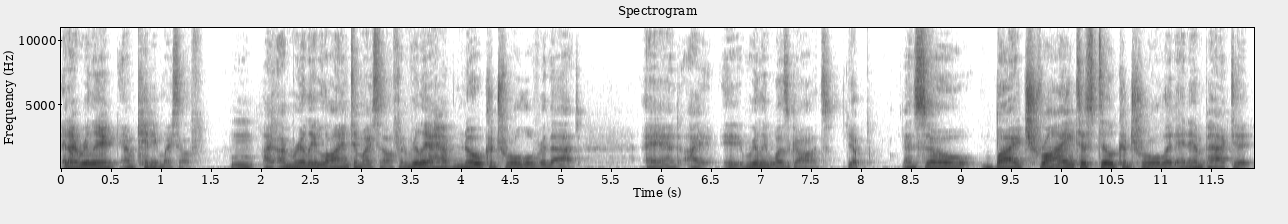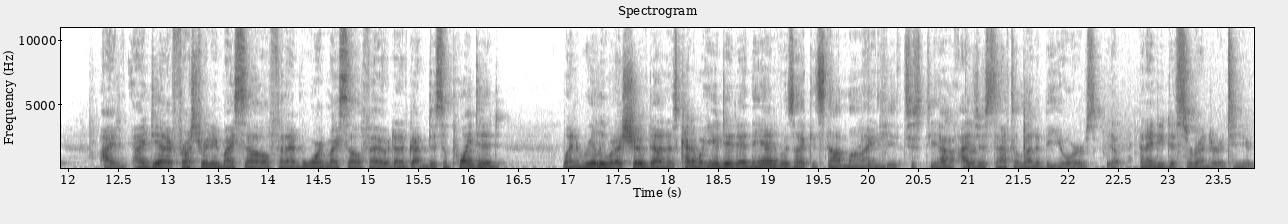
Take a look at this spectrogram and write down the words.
and I really am kidding myself I, I'm really lying to myself and really I have no control over that and I it really was God's Yep. And so by trying to still control it and impact it, I, I did. I frustrated myself and I've worn myself out and I've gotten disappointed when really what I should have done is kind of what you did in the end was like, it's not mine. It just you have to. I just have to let it be yours. Yep. And I need to surrender it to you.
